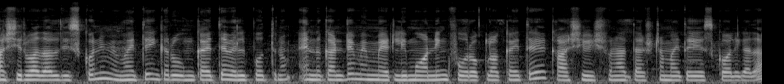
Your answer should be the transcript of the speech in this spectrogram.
ఆశీర్వాదాలు తీసుకొని మేమైతే ఇంకా రూమ్కి అయితే వెళ్ళిపోతున్నాం. ఎందుకంటే మేము ఎర్లీ మార్నింగ్ ఫోర్ ఓ క్లాక్ అయితే కాశీ విశ్వనాథ్ దర్శనం అయితే చేసుకోవాలి కదా.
